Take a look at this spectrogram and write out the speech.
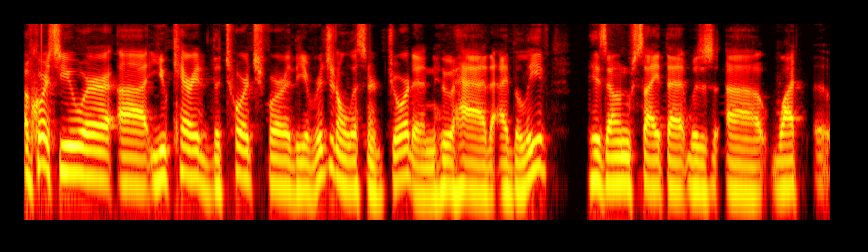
of course, you were uh, you carried the torch for the original listener Jordan, who had, I believe, his own site that was uh, what uh,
